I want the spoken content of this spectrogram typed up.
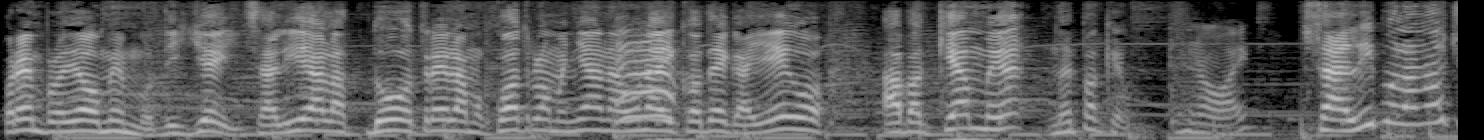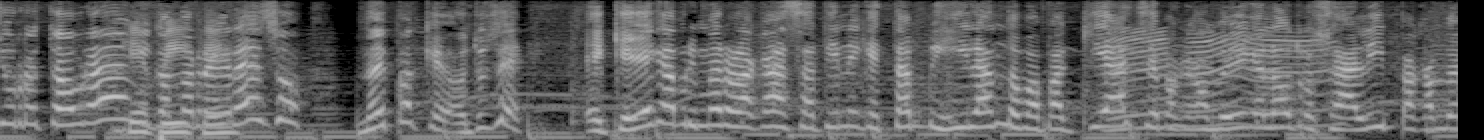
por ejemplo, yo mismo, DJ, salí a las 2, 3, 4 de la mañana a una discoteca, llego a parquearme, no hay parqueo. No hay. Salí por la noche a un restaurante Qué y cuando pique. regreso, no hay parqueo. Entonces, el que llega primero a la casa tiene que estar vigilando para parquearse, para que cuando llegue el otro salir, para cuando.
